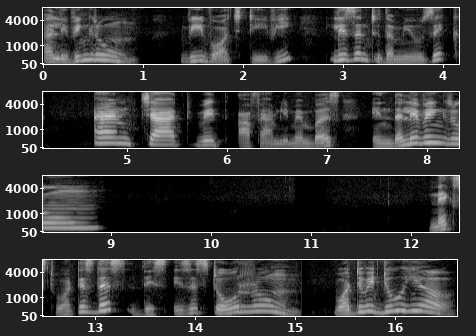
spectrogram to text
a living room. We watch TV, listen to the music, and chat with our family members in the living room. Next, what is this? This is a storeroom. What do we do here?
